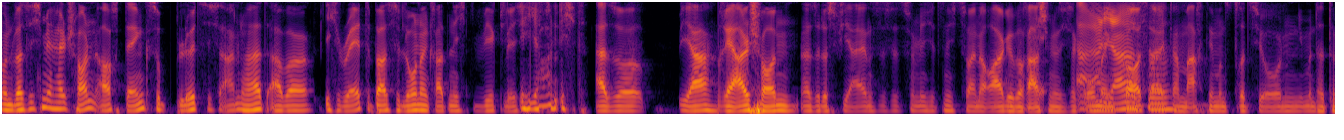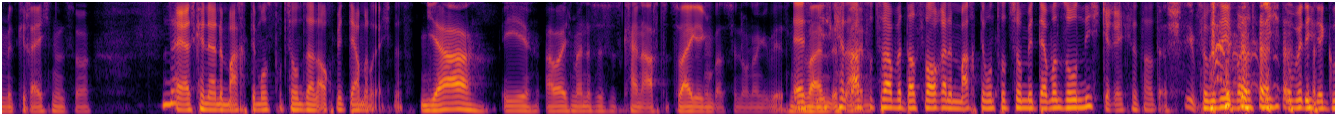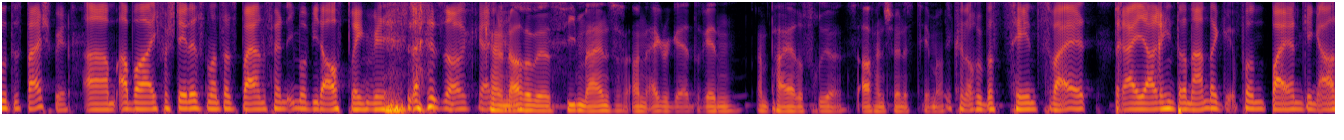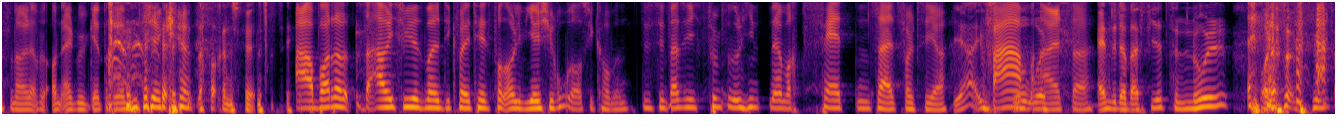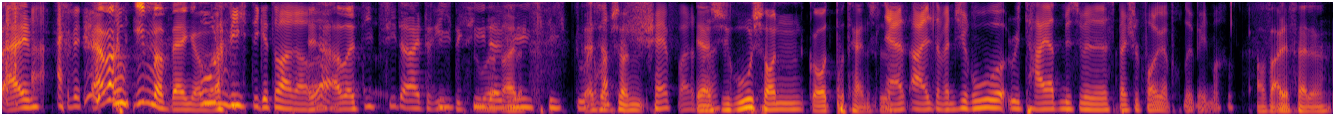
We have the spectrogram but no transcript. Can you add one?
Und was ich mir halt schon auch denke, so blöd sich's anhört, aber ich rate Barcelona gerade nicht wirklich. Ich auch nicht. Also ja, real schon. Also das 4-1 ist jetzt für mich jetzt nicht so eine arge Überraschung, dass ich sage, Ah, oh mein ja, Gott, so. Alter, Machtdemonstration, niemand hat damit gerechnet. So. Naja, es kann ja eine Machtdemonstration sein, auch mit der man rechnet. Ja, eh, aber ich meine, es ist jetzt kein 8 zu 2 gegen Barcelona gewesen. Das Es war ist es kein ein- 8 zu 2, aber das war auch eine Machtdemonstration, mit der man so nicht gerechnet hat. Das stimmt. So gesehen war das nicht unbedingt ein gutes Beispiel. Ähm, aber ich verstehe, dass man es als Bayern-Fan immer wieder aufbringen will. Also, Wir können auch über 7-1 on Aggregate reden, ein paar Jahre früher. Ist auch ein schönes Thema. Wir können auch über das 10, 2, drei Jahre hintereinander von Bayern gegen Arsenal on Aggregate reden, circa. Ist auch ein schönes Thema. Aber da, da ist wieder mal die Qualität von Olivier Giroud rausgekommen. Das sind, weiß ich nicht, 5-0 hinten, er macht fetten Zeitvollzieher. Ja, ist Bam, so. Alter. Entweder bei 14-0 oder bei 5-1. er macht immer Banger. Unwichtige Tore. aber. Ja, aber die zieht er halt richtig Die zieht durch. er richtig durch. Deshalb schon- Chef, Alter. Ja, Giroud schon God Potential. Ja, Alter, wenn Giroud retired, müssen wir eine Special-Folge einfach nur über ihn machen. Auf alle Fälle.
